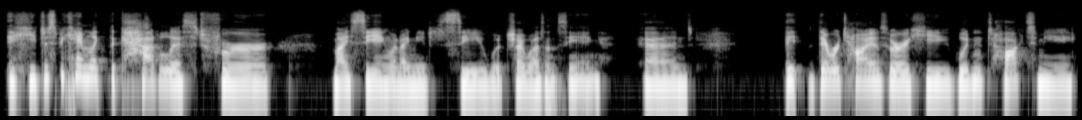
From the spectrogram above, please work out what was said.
he just became like the catalyst for my seeing what I needed to see, which I wasn't seeing. And it, there were times where he wouldn't talk to me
